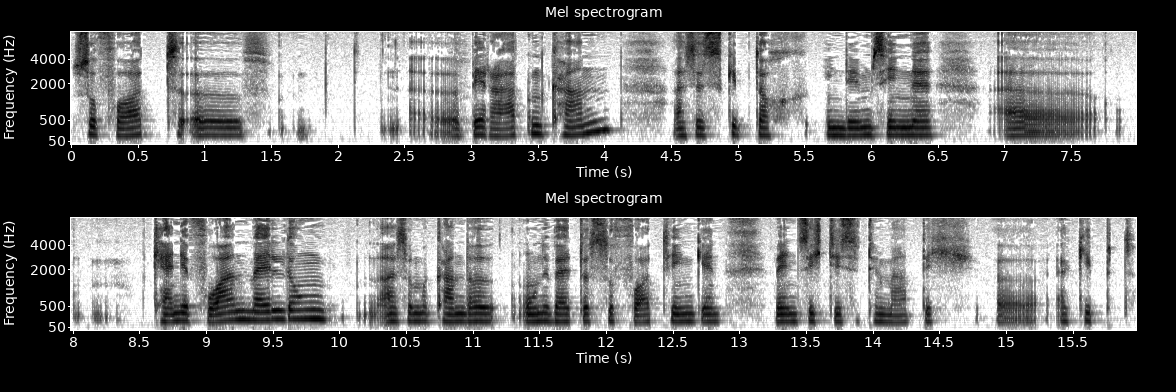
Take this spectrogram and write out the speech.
sofort äh, äh, beraten kann. Also es gibt auch in dem Sinne äh, keine Voranmeldung, also man kann da ohne weiteres sofort hingehen, wenn sich diese Thematik äh, ergibt.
